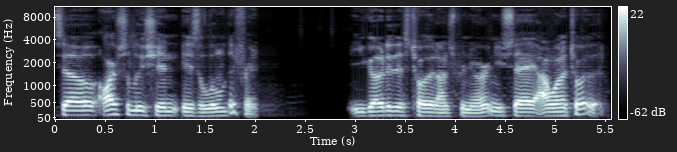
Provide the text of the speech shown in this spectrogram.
So our solution is a little different. You go to this toilet entrepreneur and you say, I want a toilet.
